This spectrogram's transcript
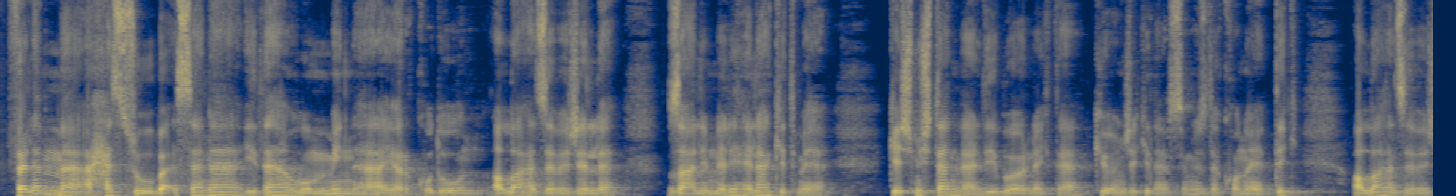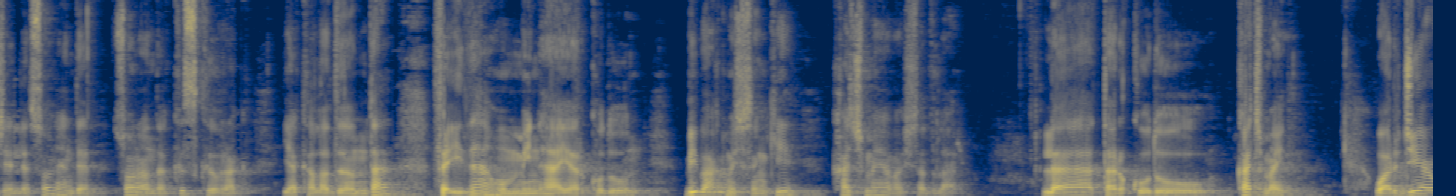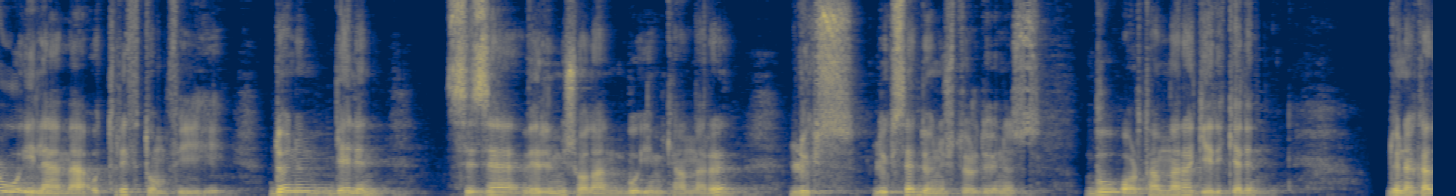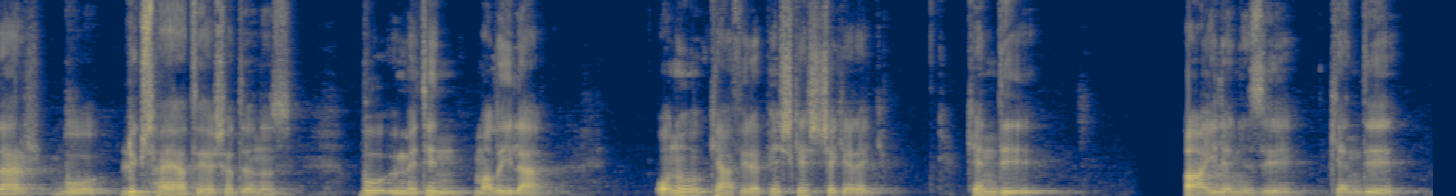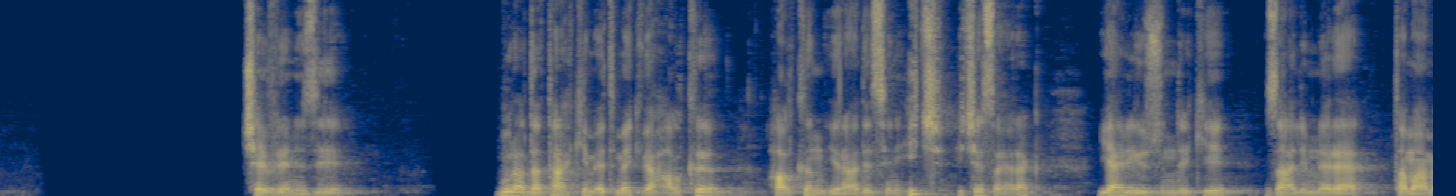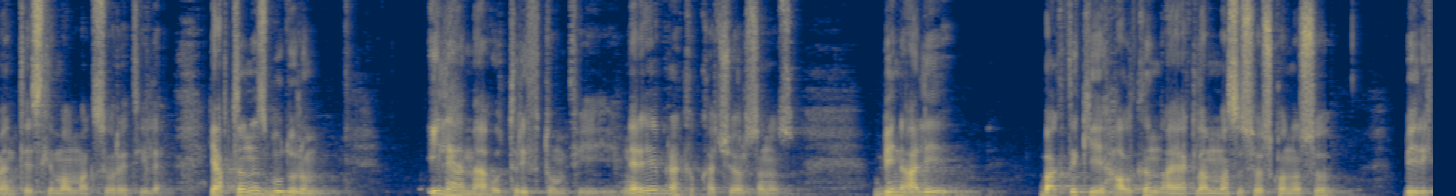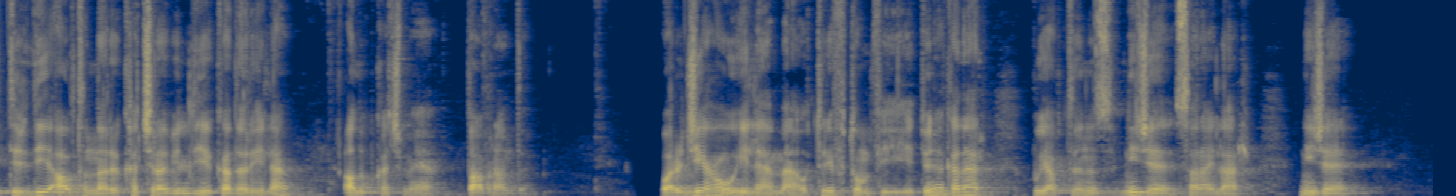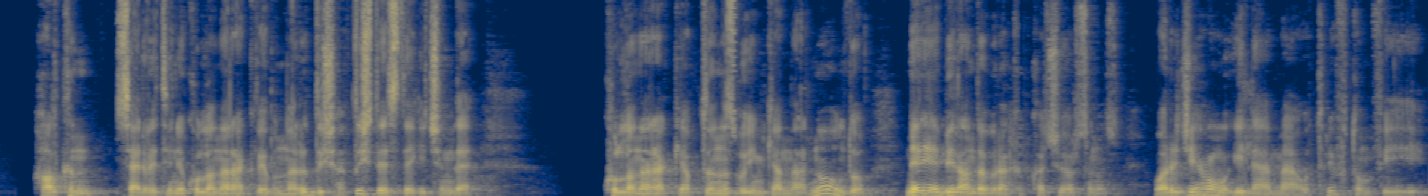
فَلَمَّا أَحَسُّوا بَأْسَنَا اِذَا هُمْ مِنْهَا يَرْكُدُونَ Allah Azze ve Celle zalimleri helak etmeye, geçmişten verdiği bu örnekte ki önceki dersimizde konu ettik, Allah Azze ve Celle son anda, son anda kıskıvrak yakaladığında فَاِذَا هُمْ مِنْهَا يَرْكُدُونَ Bir bakmışsın ki kaçmaya başladılar. لَا تَرْكُدُوا Kaçmayın. وَارْجِعُوا اِلَى مَا اُتْرِفْتُمْ ف۪يهِ Dönün, gelin size verilmiş olan bu imkanları lüks, lükse dönüştürdüğünüz bu ortamlara geri gelin. Düne kadar bu lüks hayatı yaşadığınız, bu ümmetin malıyla onu kafire peşkeş çekerek kendi ailenizi, kendi çevrenizi burada tahkim etmek ve halkı, halkın iradesini hiç hiçe sayarak yeryüzündeki zalimlere tamamen teslim olmak suretiyle yaptığınız bu durum İlâ mâ utriftum fîhî. Nereye bırakıp kaçıyorsunuz? Bin Ali baktı ki halkın ayaklanması söz konusu, biriktirdiği altınları kaçırabildiği kadarıyla alıp kaçmaya davrandı. وَارْجِعُوا اِلَى مَا utriftum ف۪يهِ Düne kadar bu yaptığınız nice saraylar, nice halkın servetini kullanarak ve bunları dış, dış destek içinde kullanarak yaptığınız bu imkanlar ne oldu? Nereye bir anda bırakıp kaçıyorsunuz? وَرْجِعُوا اِلَى مَا اُتْرِفْتُمْ ف۪يهِ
